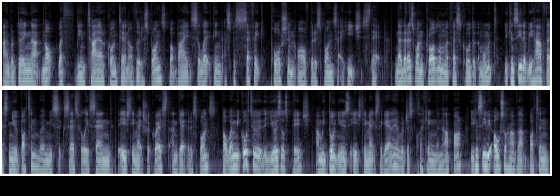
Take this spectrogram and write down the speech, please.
and we're doing that not with the entire content of the response but by selecting a specific portion of the response at each step. Now there is one problem with this code at the moment. You can see that we have this new button when we successfully send the HTMX request and get the response. But when we go to the users page and we don't use HTMX to get there, we're just clicking the navbar. You can see we also have that button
